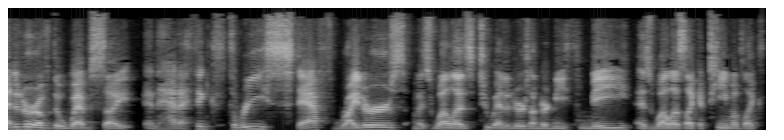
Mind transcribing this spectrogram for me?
editor of the website and had, I think, three staff writers, as well as two editors underneath me, as well as like a team of like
